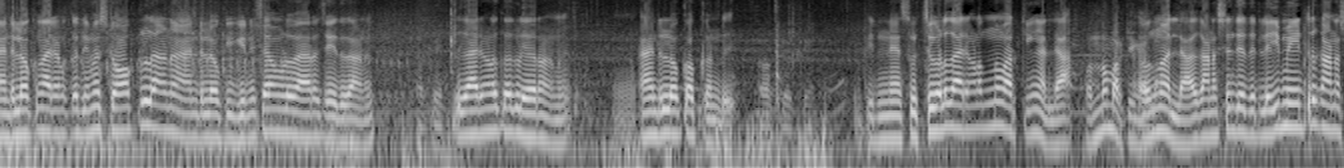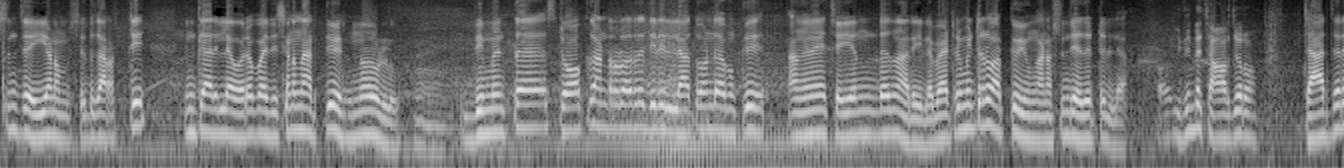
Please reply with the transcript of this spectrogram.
ആൻഡലോക്ക് ലോക്കും കാര്യങ്ങളൊക്കെ ഇതിന് സ്റ്റോക്കുള്ളതാണ് ഉള്ളതാണ് ആൻഡലോക്ക് ഇഗ്നീഷ്യം നമ്മൾ വേറെ ചെയ്തതാണ്. ഇത് കാര്യങ്ങളൊക്കെ ക്ലിയർ ആണ്. ആൻഡലോക്ക് ഒക്കെ ഉണ്ട്. പിന്നെ സ്വിച്ചുകൾ കാര്യങ്ങളൊന്നും വർക്കിംഗ് അല്ല. ഒന്നും വർക്കിംഗ് ഒന്നുമല്ല. അത് കണക്ഷൻ ചെയ്തിട്ടില്ല. ഈ മീറ്റർ കണക്ഷൻ ചെയ്യണം. പക്ഷെ ഇത് കറക്റ്റ് എനിക്കറിയില്ല. ഓരോ പരീക്ഷണം നടത്തി വരുന്നതേ ഉള്ളൂ. ഇതിമത്തെ സ്റ്റോക്ക് കൺട്രോളർ ഇതിലില്ലാത്തതുകൊണ്ട് നമുക്ക് അങ്ങനെ ചെയ്യേണ്ടതെന്ന് അറിയില്ല. ബാറ്ററി മീറ്റർ വർക്ക് ചെയ്യും കണക്ഷൻ ചെയ്തിട്ടില്ല. ഇതിന്റെ ചാർജറോ ചാർജർ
